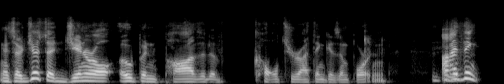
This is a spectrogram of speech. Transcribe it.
And so just a general, open, positive culture, I think is important. I Mhm. think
